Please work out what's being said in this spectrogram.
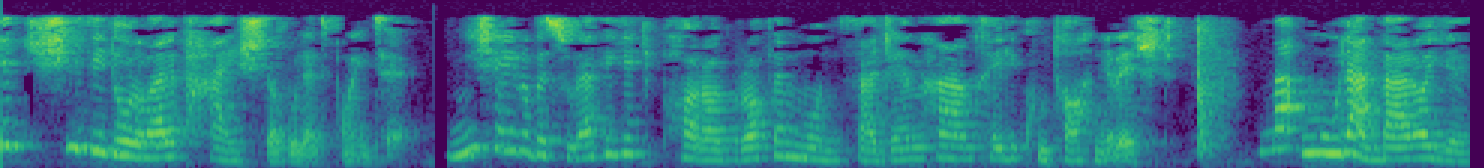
یه چیزی دوروبر پنج تا بولت پوینته میشه این رو به صورت یک پاراگراف منسجم هم خیلی کوتاه نوشت. معمولا برای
